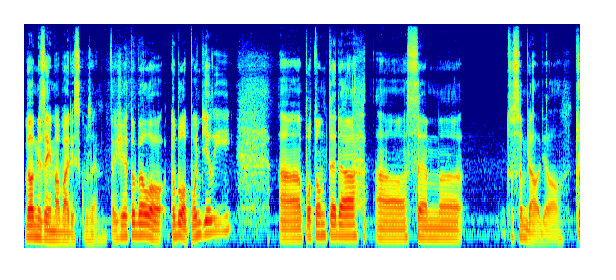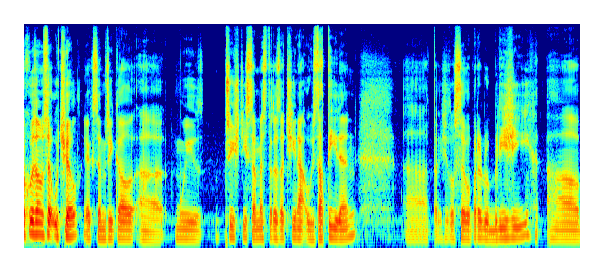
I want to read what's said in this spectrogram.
velmi zajímavá diskuze. Takže to bylo, to bylo pondělí a potom teda a jsem, co jsem dál dělal? Trochu jsem se učil, jak jsem říkal, můj příští semestr začíná už za týden, a, takže to se opravdu blíží. A,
